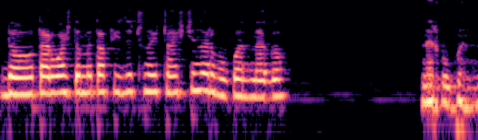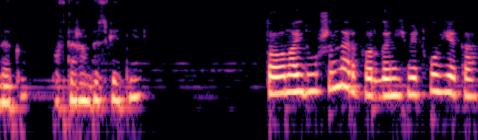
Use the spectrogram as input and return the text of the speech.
Dotarłaś do metafizycznej części nerwu błędnego. Nerwu błędnego? Powtarzam bezwiednie. To najdłuższy nerw w organizmie człowieka.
